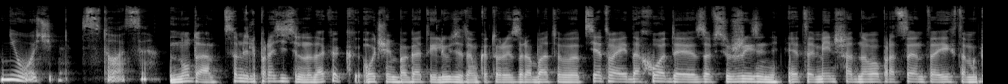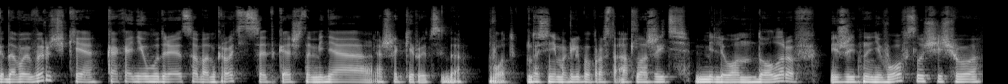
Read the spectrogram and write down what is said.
не очень ситуация. Ну да, на самом деле поразительно, да, как очень богатые люди, там, которые зарабатывают все твои доходы за всю жизнь, это меньше одного процента их там годовой выручки, как они умудряются обанкротиться, это, конечно, меня шокирует всегда. Вот. То есть они могли бы просто отложить миллион долларов и жить на него в случае чего.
